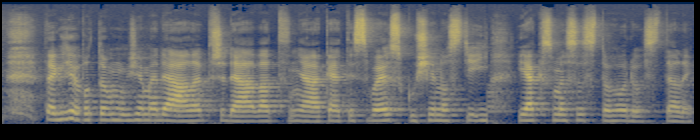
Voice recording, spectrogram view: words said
takže potom můžeme dále předávat nějaké ty svoje zkušenosti, jak jsme se z toho dostali.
